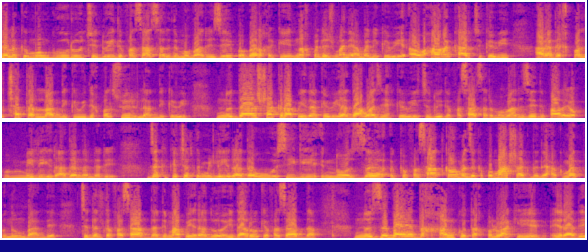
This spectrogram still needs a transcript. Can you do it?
کله که مونږ ګورو چې دوی د فساد سره د مبارزې په برخه کې نه خپل ژمنې عملي کوي او هغه کار چې کوي هغه د خپل چتر لاندې کوي د خپل سوري لاندې کوي نو دا شک را پیدا کوي یا دا واضح کوي چې دوی د فساد سره مبارزې دپاره یو ملي اراده نه لري ځکه که چرته ملي اراده واوسیږي نو زه که فساد کوم ځکه په ما شک ده د حکومت په نوم باندې چې دلته فساد ده د ما په ارادو ادارو کې فساد ده نو زه باید خلکو ته خپلواکې ارادې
